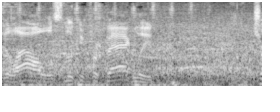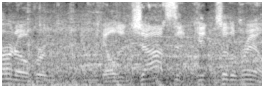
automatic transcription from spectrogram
Bilal was looking for Bagley. Turnover. Keldon Johnson getting to the rim.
